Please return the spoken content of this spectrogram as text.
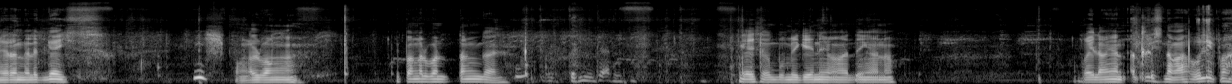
Meron ulit guys. Ish, pangalawang pangalawang tanggal. Guys, bumigay na yung ating ano. Okay lang yan. At least nakahuli pa.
